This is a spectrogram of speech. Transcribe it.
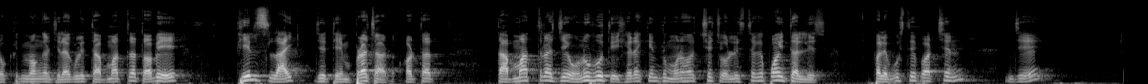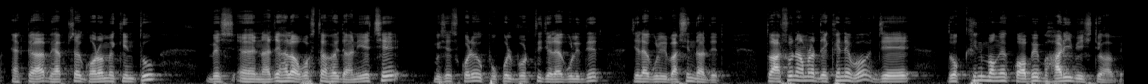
দক্ষিণবঙ্গের জেলাগুলির তাপমাত্রা। তবে ফিলস লাইক যে টেম্পারেচার অর্থাৎ তাপমাত্রার যে অনুভূতি, সেটা কিন্তু মনে হচ্ছে চল্লিশ থেকে পঁয়তাল্লিশ। ফলে বুঝতে পারছেন যে একটা ব্যবসা গরমে কিন্তু বেশ নাজেহাল অবস্থা হয়ে দাঁড়িয়েছে, বিশেষ করে উপকূলবর্তী জেলাগুলিদের, জেলাগুলির বাসিন্দাদের। তো আসুন আমরা দেখে নেব যে দক্ষিণবঙ্গে কবে ভারী বৃষ্টি হবে।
